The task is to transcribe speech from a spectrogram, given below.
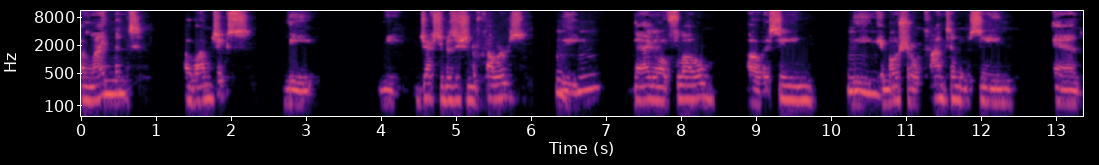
alignment of objects, the the juxtaposition of colors, mm-hmm. the diagonal flow of a scene, mm. the emotional content of a scene, and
